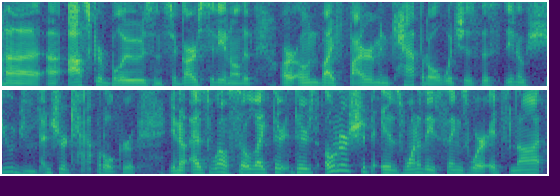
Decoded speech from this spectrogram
uh, uh, Oskar Blues and Cigar City and all this are owned by Fireman Capital, which is this you know huge venture capital group, you know as well. So like there, there's ownership is one of these things where it's not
